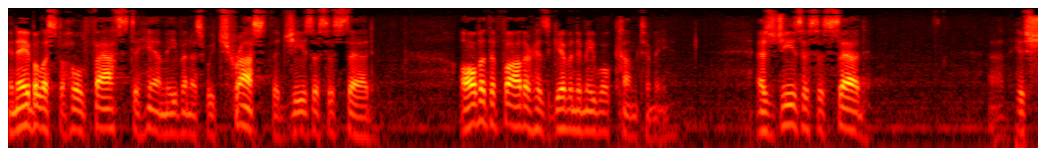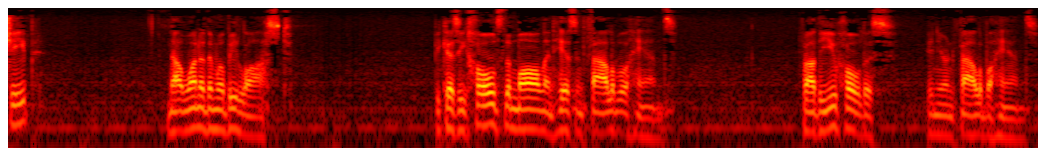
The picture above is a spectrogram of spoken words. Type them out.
Enable us to hold fast to him even as we trust that Jesus has said, All that the Father has given to me will come to me. As Jesus has said, uh, his sheep, not one of them will be lost because he holds them all in his infallible hands. Father, you hold us in your infallible hands.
